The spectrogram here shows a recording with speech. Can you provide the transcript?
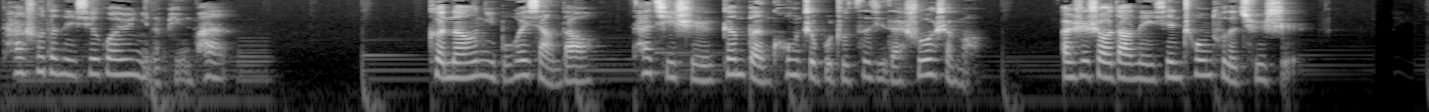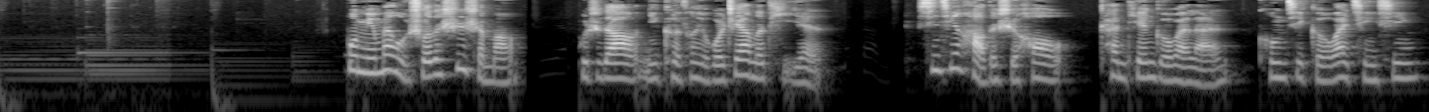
他说的那些关于你的评判。可能你不会想到，他其实根本控制不住自己在说什么，而是受到内心冲突的驱使。不明白我说的是什么？不知道你可曾有过这样的体验：心情好的时候，看天格外蓝，空气格外清新；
